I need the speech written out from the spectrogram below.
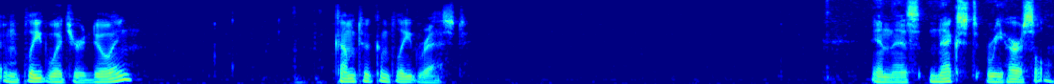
Complete what you're doing, come to complete rest. In this next rehearsal,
